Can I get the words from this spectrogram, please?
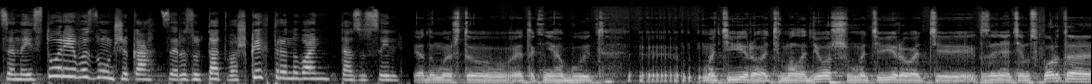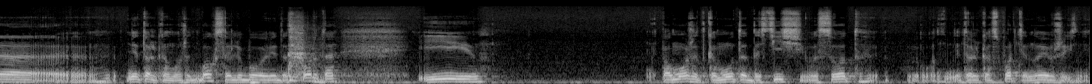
Це не історія везунчика, це результат важких тренувань та зусиль. Я думаю, что эта книга будет э, мотивировать молодежь, мотивировать э, к занятиям спорта, э, не только, может, бокса, любого вида спорта, и поможет кому-то достичь высот вот, не только в спорте, но и в жизни.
